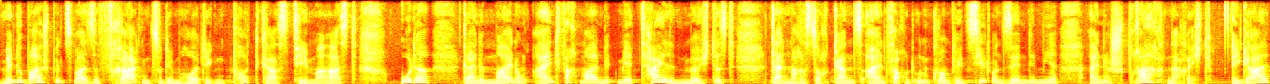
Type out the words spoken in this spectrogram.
Wenn du beispielsweise Fragen zu dem heutigen Podcast-Thema hast oder deine Meinung einfach mal mit mir teilen möchtest, dann mach es doch ganz einfach und unkompliziert und sende mir eine Sprachnachricht. Egal,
